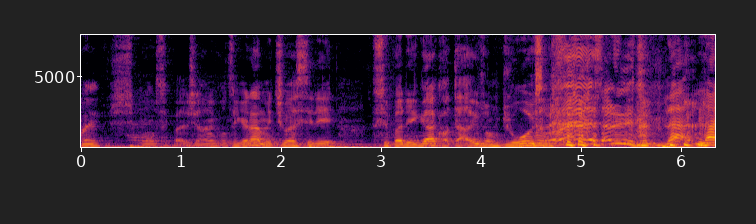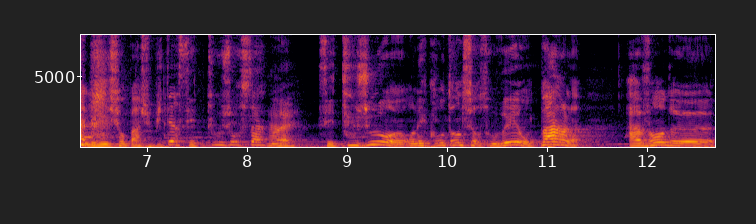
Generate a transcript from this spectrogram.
Bon, c'est pas, j'ai rien contre ces gars-là, mais tu vois, c'est les. C'est pas des gars quand t'arrives dans le bureau, ils sont salut et tout. Là, là l'émission par Jupiter, c'est toujours ça. Ouais. C'est toujours, euh, on est content de se retrouver, on parle avant de.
